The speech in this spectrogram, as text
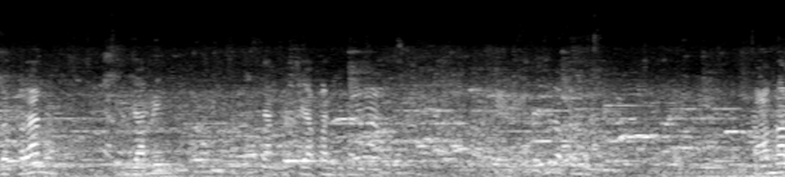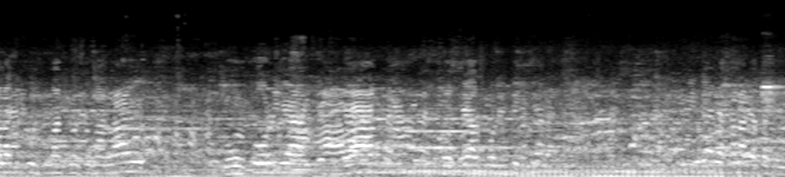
berperan menjamin yang kesiapan kita di sini. Tambah lagi keuntungan-keuntungan lain, kulturnya, alamnya, sosial politiknya. Tidak ada salah datang di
